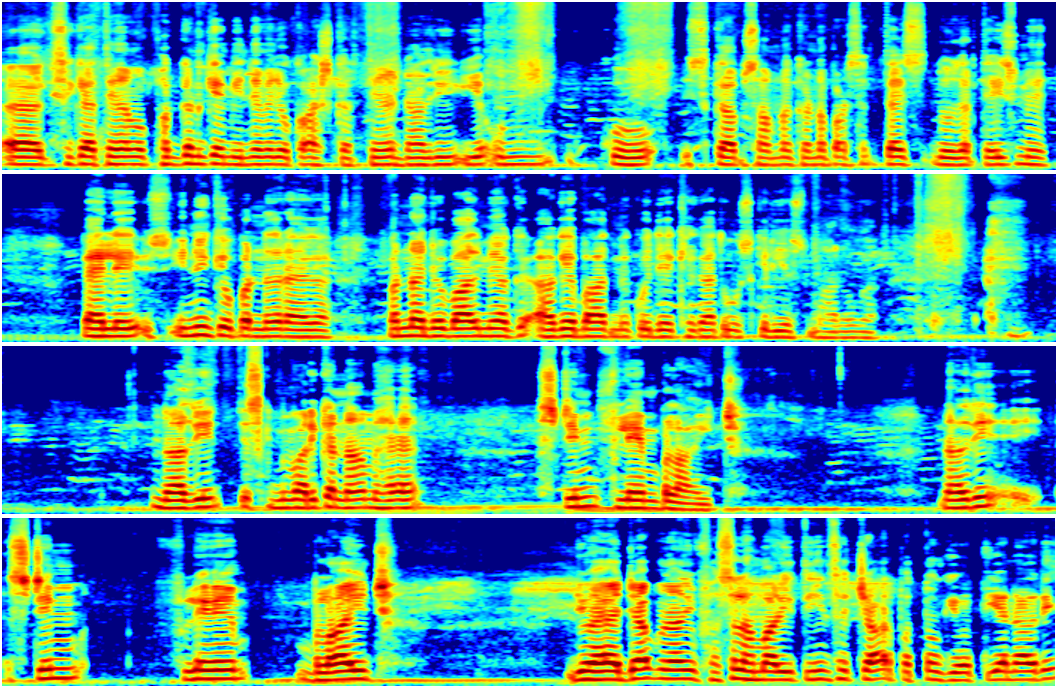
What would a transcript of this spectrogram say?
किसे कहते हैं वो फग्गन के महीने में जो काश्त करते हैं नाजरी ये उनको इसका सामना करना पड़ सकता है इस 2023 में। पहले इन्हीं के ऊपर नज़र आएगा वरना जो बाद में आगे, आगे बाद में कोई देखेगा तो उसके लिए इस्तेमाल होगा। नाजरीन इस बीमारी का नाम है स्टिम फ्लेम ब्लाइट। नाजरीन स्टिम फ्लेम ब्लाइट जो है जब नाजरीन फ़सल हमारी तीन से चार पत्तों की होती है नाजरीन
